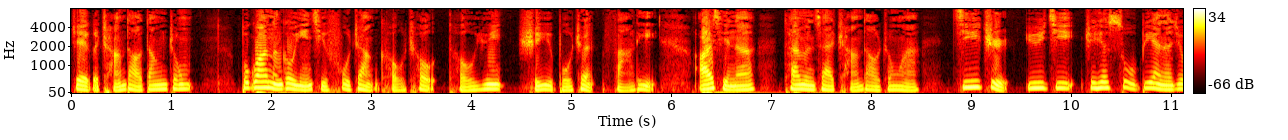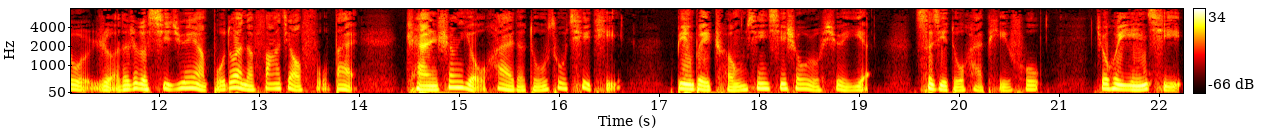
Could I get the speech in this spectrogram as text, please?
这个肠道当中。不光能够引起腹胀、口臭、头晕、食欲不振、乏力，而且呢，他们在肠道中啊积滞淤积，这些宿便呢就惹得这个细菌啊不断的发酵腐败，产生有害的毒素气体，并被重新吸收入血液，刺激毒害皮肤，就会引起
